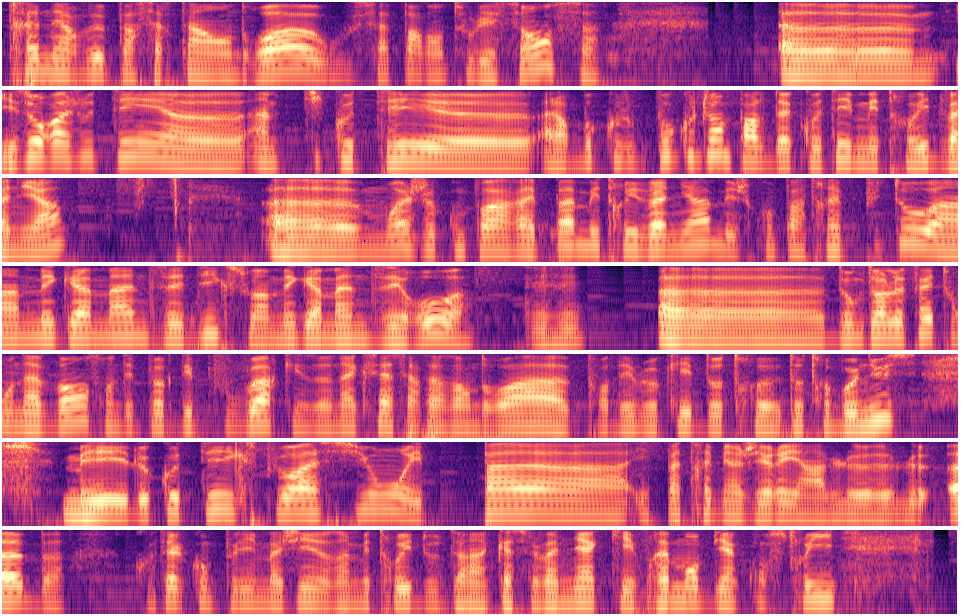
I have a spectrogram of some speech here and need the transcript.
très nerveux par certains endroits où ça part dans tous les sens. Euh, ils ont rajouté euh, un petit côté. Euh, alors beaucoup, beaucoup de gens parlent d'un côté Metroidvania. moi, je comparerais pas Metroidvania, mais je comparerais plutôt à un Mega Man ZX ou un Mega Man Zero. Mhm. donc dans le fait où on avance, on débloque des pouvoirs qui nous donnent accès à certains endroits pour débloquer d'autres d'autres bonus, mais le côté exploration est pas est pas très bien géré. Hein. Le, le hub tel qu'on peut l'imaginer dans un Metroid ou dans un Castlevania qui est vraiment bien construit,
